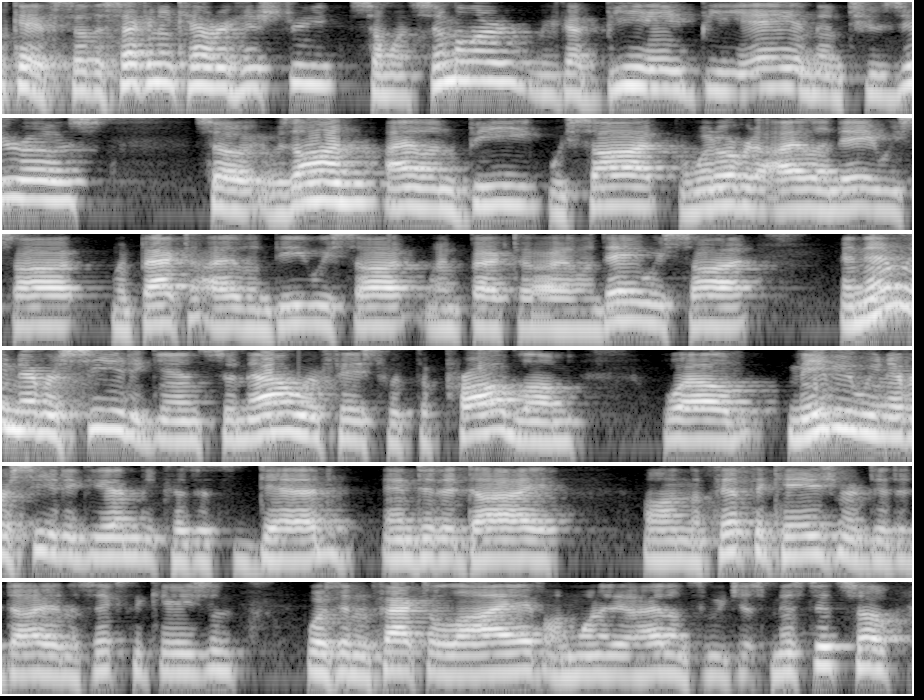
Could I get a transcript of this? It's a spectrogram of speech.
Okay, so the second encounter history, somewhat similar. We've got BA, BA, and then two zeros. So it was on island B, we saw it, went over to island A, we saw it, went back to island B, we saw it, went back to island A, we saw it, and then we never see it again. So now we're faced with the problem well, maybe we never see it again because it's dead. And did it die on the fifth occasion or did it die on the sixth occasion? Was it in fact alive on one of the islands and we just missed it? So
